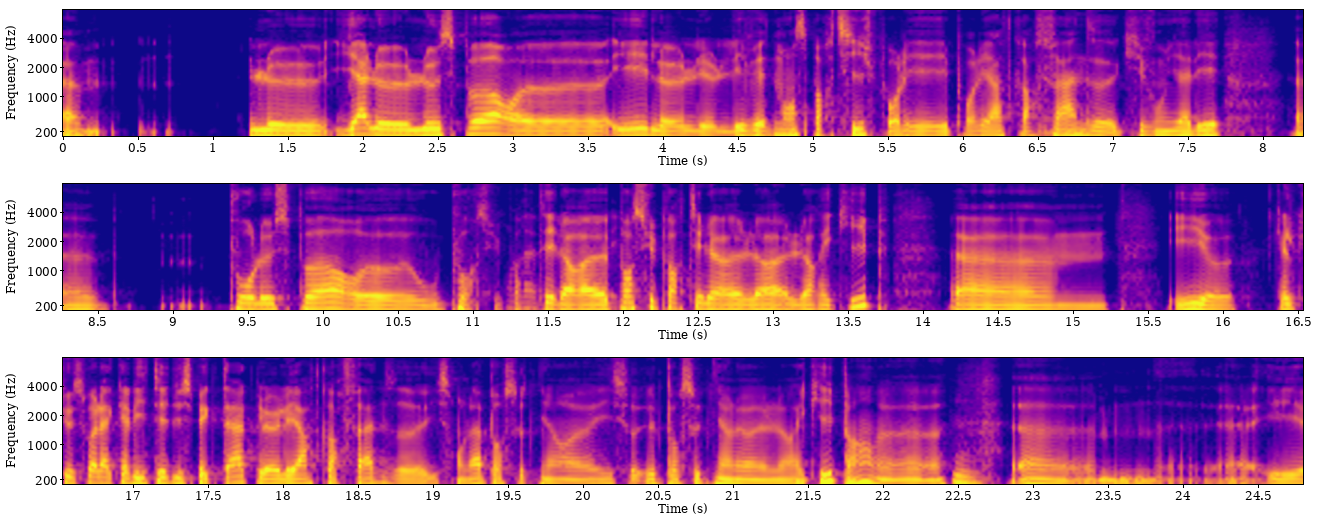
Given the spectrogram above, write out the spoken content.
euh, le il y a le, le sport euh, et le- le- l'événement sportif pour les pour les hardcore fans euh, qui vont y aller euh, pour le sport euh, ou pour supporter leur euh, pour supporter leur, leur, leur équipe euh, et euh, quelle que soit la qualité du spectacle, les hardcore fans, ils sont là pour soutenir, pour soutenir leur, leur équipe. Hein, Mm. et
